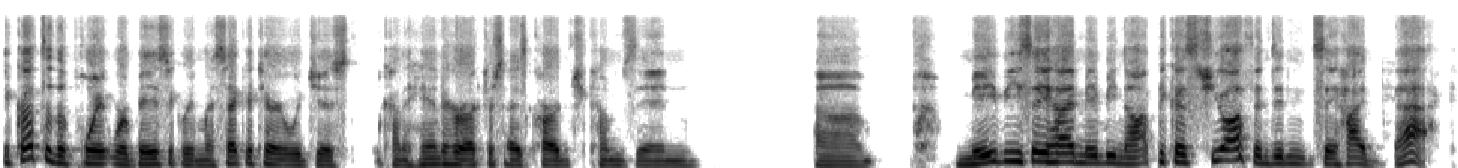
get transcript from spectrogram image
it got to the point where basically my secretary would just kind of hand her exercise card. She comes in. Um, maybe say hi, maybe not, because she often didn't say hi back.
